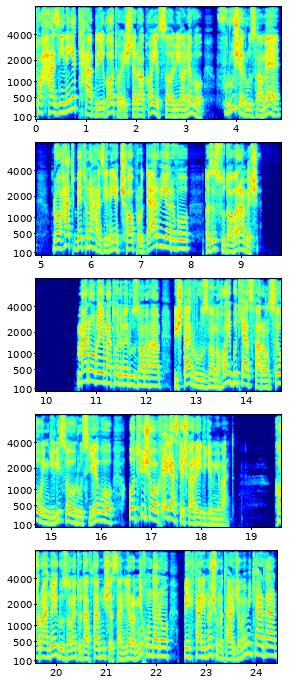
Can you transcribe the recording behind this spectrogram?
تا هزینه تبلیغات و اشتراکهای سالیانه و فروش روزنامه راحت بتونه هزینه چاپ رو در بیاره و تازه سوداورم بشه. منابع مطالب روزنامه هم بیشتر روزنامه هایی بود که از فرانسه و انگلیس و روسیه و اتریش و خیلی از کشورهای دیگه میومد. کارمندای روزنامه تو دفتر میشستن اینا را میخوندن و بهتریناشون رو ترجمه می‌کردن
